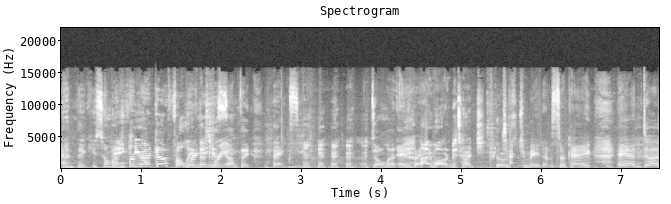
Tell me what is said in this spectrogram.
And thank you so much, Thank you. Rebekah, for I'll bringing for us something. Thanks. Don't let anybody I won't. touch those tomatoes, okay? And uh,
